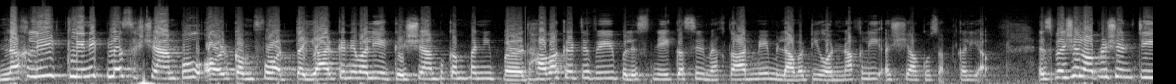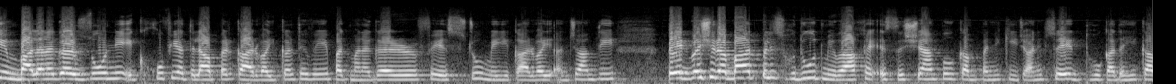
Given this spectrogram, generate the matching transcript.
नकली क्लिनिक प्लस शैम्पू और कंफर्ट तैयार करने वाली एक शैम्पू कंपनी पर धावा करते हुए पुलिस ने कसर मकदार में मिलावटी और नकली अशिया को जब्त कर लिया। Special operation team Balanagar zone ने एक खुफिया तलाब पर कार्रवाई करते हुए पद्मानगर फ़ेज़ टू में ये कार्रवाई अंजाम दी। पेट बशीराबाद पुलिस हदूद में वाक़ इस शैम्पू कंपनी की जानब से धोखादही का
